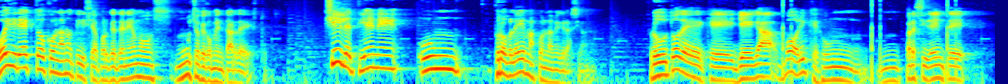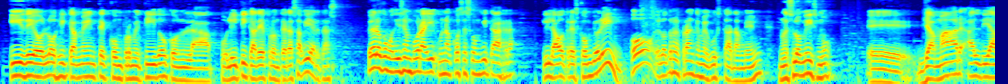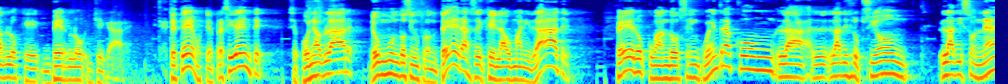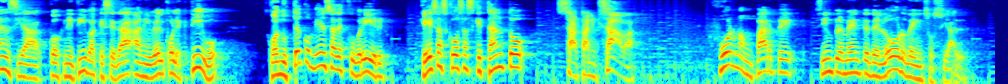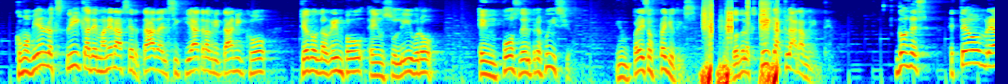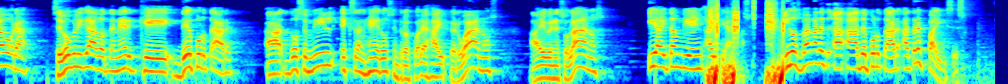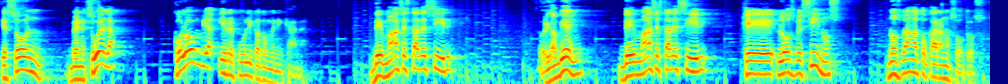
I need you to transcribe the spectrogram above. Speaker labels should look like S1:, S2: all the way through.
S1: Voy directo con la noticia porque tenemos mucho que comentar de esto. Chile tiene un problema con la migración, fruto de que llega Boric, que es un, un presidente ideológicamente comprometido con la política de fronteras abiertas, pero como dicen por ahí, una cosa es con guitarra y la otra es con violín. O el otro refrán que me gusta también, no es lo mismo eh, llamar al diablo que verlo llegar. Este tema, usted es presidente, se pone a hablar de un mundo sin fronteras, de que la humanidad... Pero cuando se encuentra con la, la disrupción, la disonancia cognitiva que se da a nivel colectivo, cuando usted comienza a descubrir que esas cosas que tanto satanizaba, forman parte simplemente del orden social. Como bien lo explica de manera acertada el psiquiatra británico Theodore Dalrymple en su libro En pos del prejuicio, In Praise of Prejudice, donde lo explica claramente. Entonces, este hombre ahora se ve obligado a tener que deportar a 12.000 extranjeros, entre los cuales hay peruanos, hay venezolanos y hay también haitianos. Y los van a, deportar a tres países, que son Venezuela, Colombia y República Dominicana. De más está decir, oigan bien, de más está decir que los vecinos nos van a tocar a nosotros.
